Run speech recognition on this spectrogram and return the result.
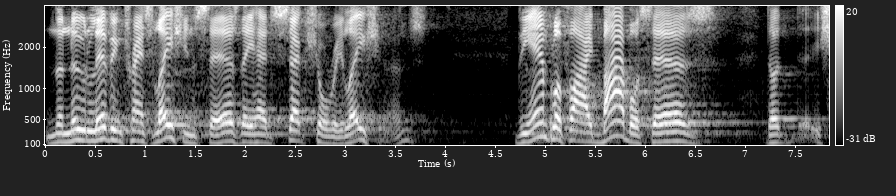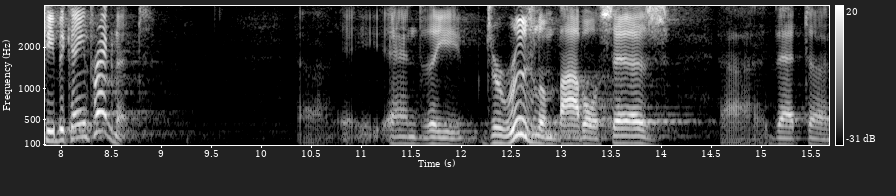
The New Living Translation says they had sexual relations. The Amplified Bible says that she became pregnant. And the Jerusalem Bible says uh, that uh,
